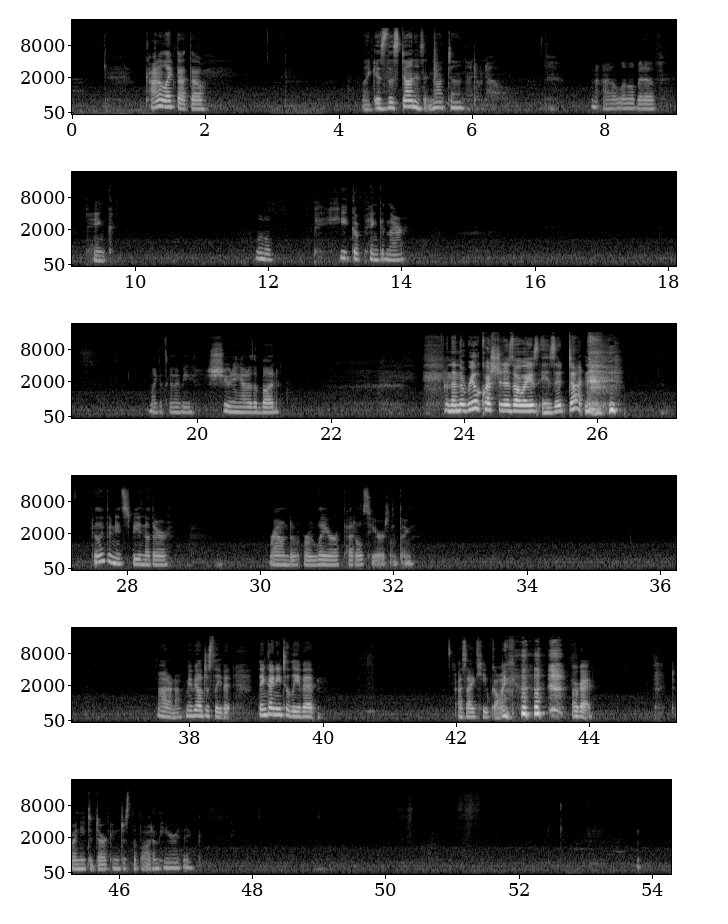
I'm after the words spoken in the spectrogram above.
Kind of like that though. Like, is this done? Is it not done? I don't Going to add a little bit of pink. A little peak of pink in there. Like it's going to be shooting out of the bud. And then the real question is always, is it done? I feel like there needs to be another round or layer of petals here or something. I don't know. Maybe I'll just leave it. think I need to leave it as I keep going. okay. Do I need to darken just the bottom here, I think?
